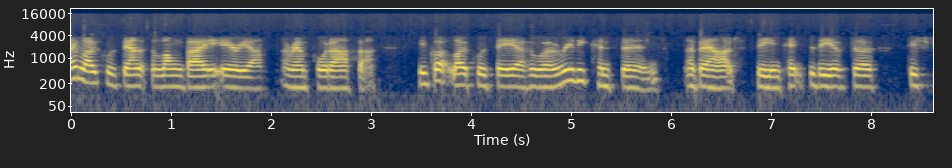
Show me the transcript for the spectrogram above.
say, locals down at the Long Bay area around Port Arthur. You've got locals there who are really concerned about the intensity of the fish,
